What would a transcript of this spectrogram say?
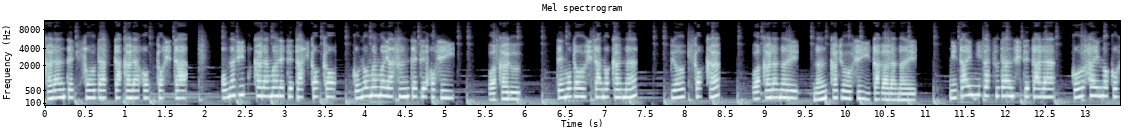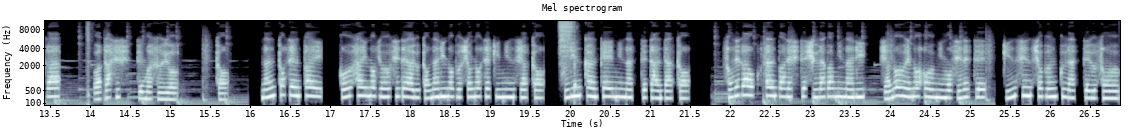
絡んできそうだったからほっとした。同じく絡まれてた人と、このまま休んでてほしい。わかる。でもどうしたのかな？病気とか？わからない、なんか上司言いたがらない。みたいに雑談してたら、後輩の子が、私知ってますよ。と、なんと先輩、後輩の上司である隣の部署の責任者と、不倫関係になってたんだと。それが奥さんバレして修羅場になり、社の上の方にも知れて、謹慎処分食らってるそう。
